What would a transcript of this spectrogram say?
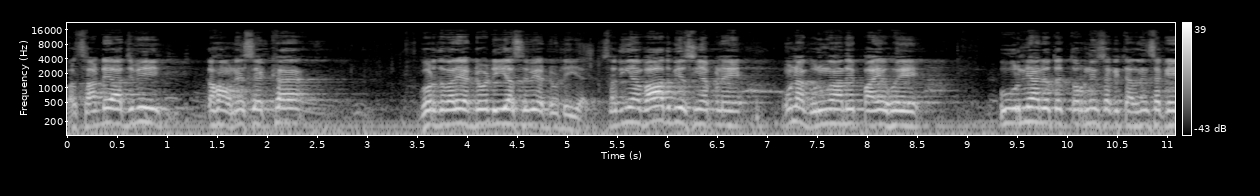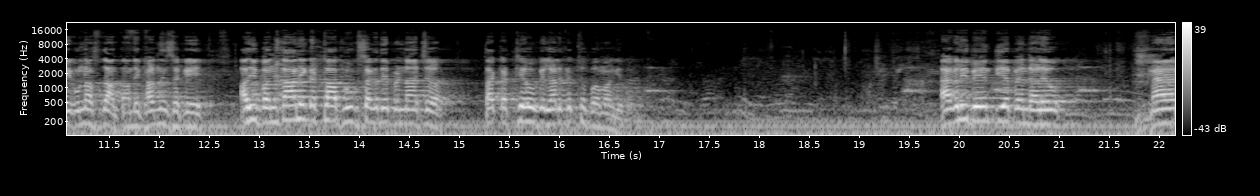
ਪਰ ਸਾਡੇ ਅੱਜ ਵੀ ਕਹਾਉਣੇ ਸਿੱਖ ਹੈ, ਗੁਰਦੁਆਰੇ ਅੱਡੋਡੀ ਆ ਸਵੇ ਅੱਡੋਡੀ ਆ। ਸਦੀਆਂ ਬਾਅਦ ਵੀ ਅਸੀਂ ਆਪਣੇ ਉਹਨਾਂ ਗੁਰੂਆਂ ਦੇ ਪਾਏ ਹੋਏ ਪੂਰਨਿਆਂ ਦੇ ਉੱਤੇ ਤੁਰ ਨਹੀਂ ਸਕੇ, ਚੱਲ ਨਹੀਂ ਸਕੇ, ਉਹਨਾਂ ਸਿਧਾਂਤਾਂ ਦੇ ਖੜ ਨਹੀਂ ਸਕੇ। ਅਸੀਂ ਬੰਦਾ ਨਹੀਂ ਇਕੱਠਾ ਫੂਕ ਸਕਦੇ ਪਿੰਡਾਂ 'ਚ, ਤਾਂ ਇਕੱਠੇ ਹੋ ਕੇ ਲੜ ਕਿੱਥੋਂ ਪਾਵਾਂਗੇ ਅਗਲੀ ਬੇਨਤੀ ਹੈ ਪਿੰਡ ਵਾਲਿਓ, ਮੈਂ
